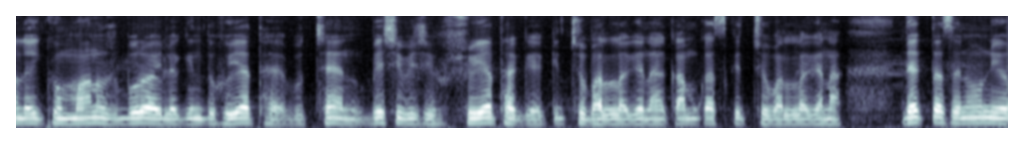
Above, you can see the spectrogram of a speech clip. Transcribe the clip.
আলাইকুম। মানুষ বুড়া হইলে কিন্তু হুইয়া থাকে, বুঝছেন? বেশি বেশি শুয়ে থাকে, কিচ্ছু ভালো লাগে না কাম কাজ কিচ্ছু ভালো লাগে না। দেখতেছেন উনিও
